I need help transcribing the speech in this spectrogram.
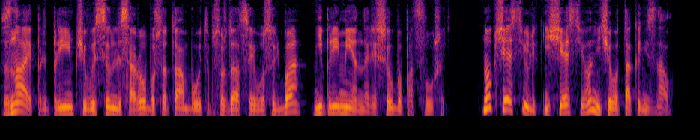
Зная предприимчивый сын лесоруба, что там будет обсуждаться его судьба, непременно решил бы подслушать. Но, к счастью или к несчастью, он ничего так и не знал.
